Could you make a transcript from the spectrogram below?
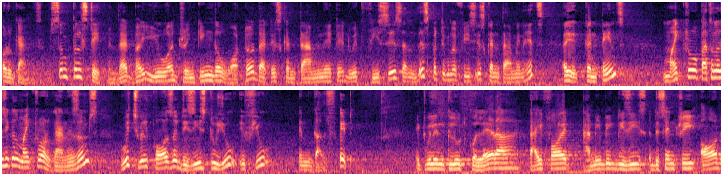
organism. Simple statement that by you are drinking the water that is contaminated with feces and this particular feces contaminates uh, contains micro pathological microorganisms which will cause a disease to you if you engulf it. It will include cholera, typhoid, amoebic disease, dysentery, or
